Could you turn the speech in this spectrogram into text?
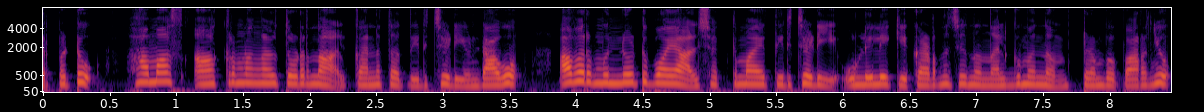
ഏർപ്പെട്ടു. ഹമാസ് ആക്രമണങ്ങൾ തുടർന്നാൽ കനത്ത തിരിച്ചടിയുണ്ടാവും അവർ മുന്നോട്ടു പോയാൽ ശക്തമായ തിരിച്ചടി ഉള്ളിലേക്ക് കടന്നുചെന്ന് നൽകുമെന്നും ട്രംപ് പറഞ്ഞു.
